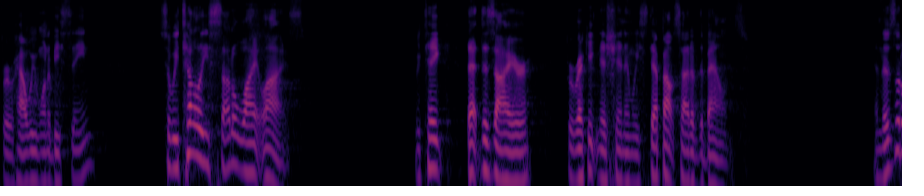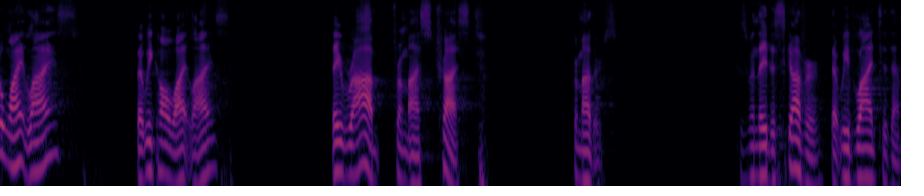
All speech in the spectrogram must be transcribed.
for how we want to be seen. So we tell these subtle white lies. We take that desire for recognition and we step outside of the bounds. And those little white lies that we call white lies, they rob from us trust from others. Because when they discover that we've lied to them,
